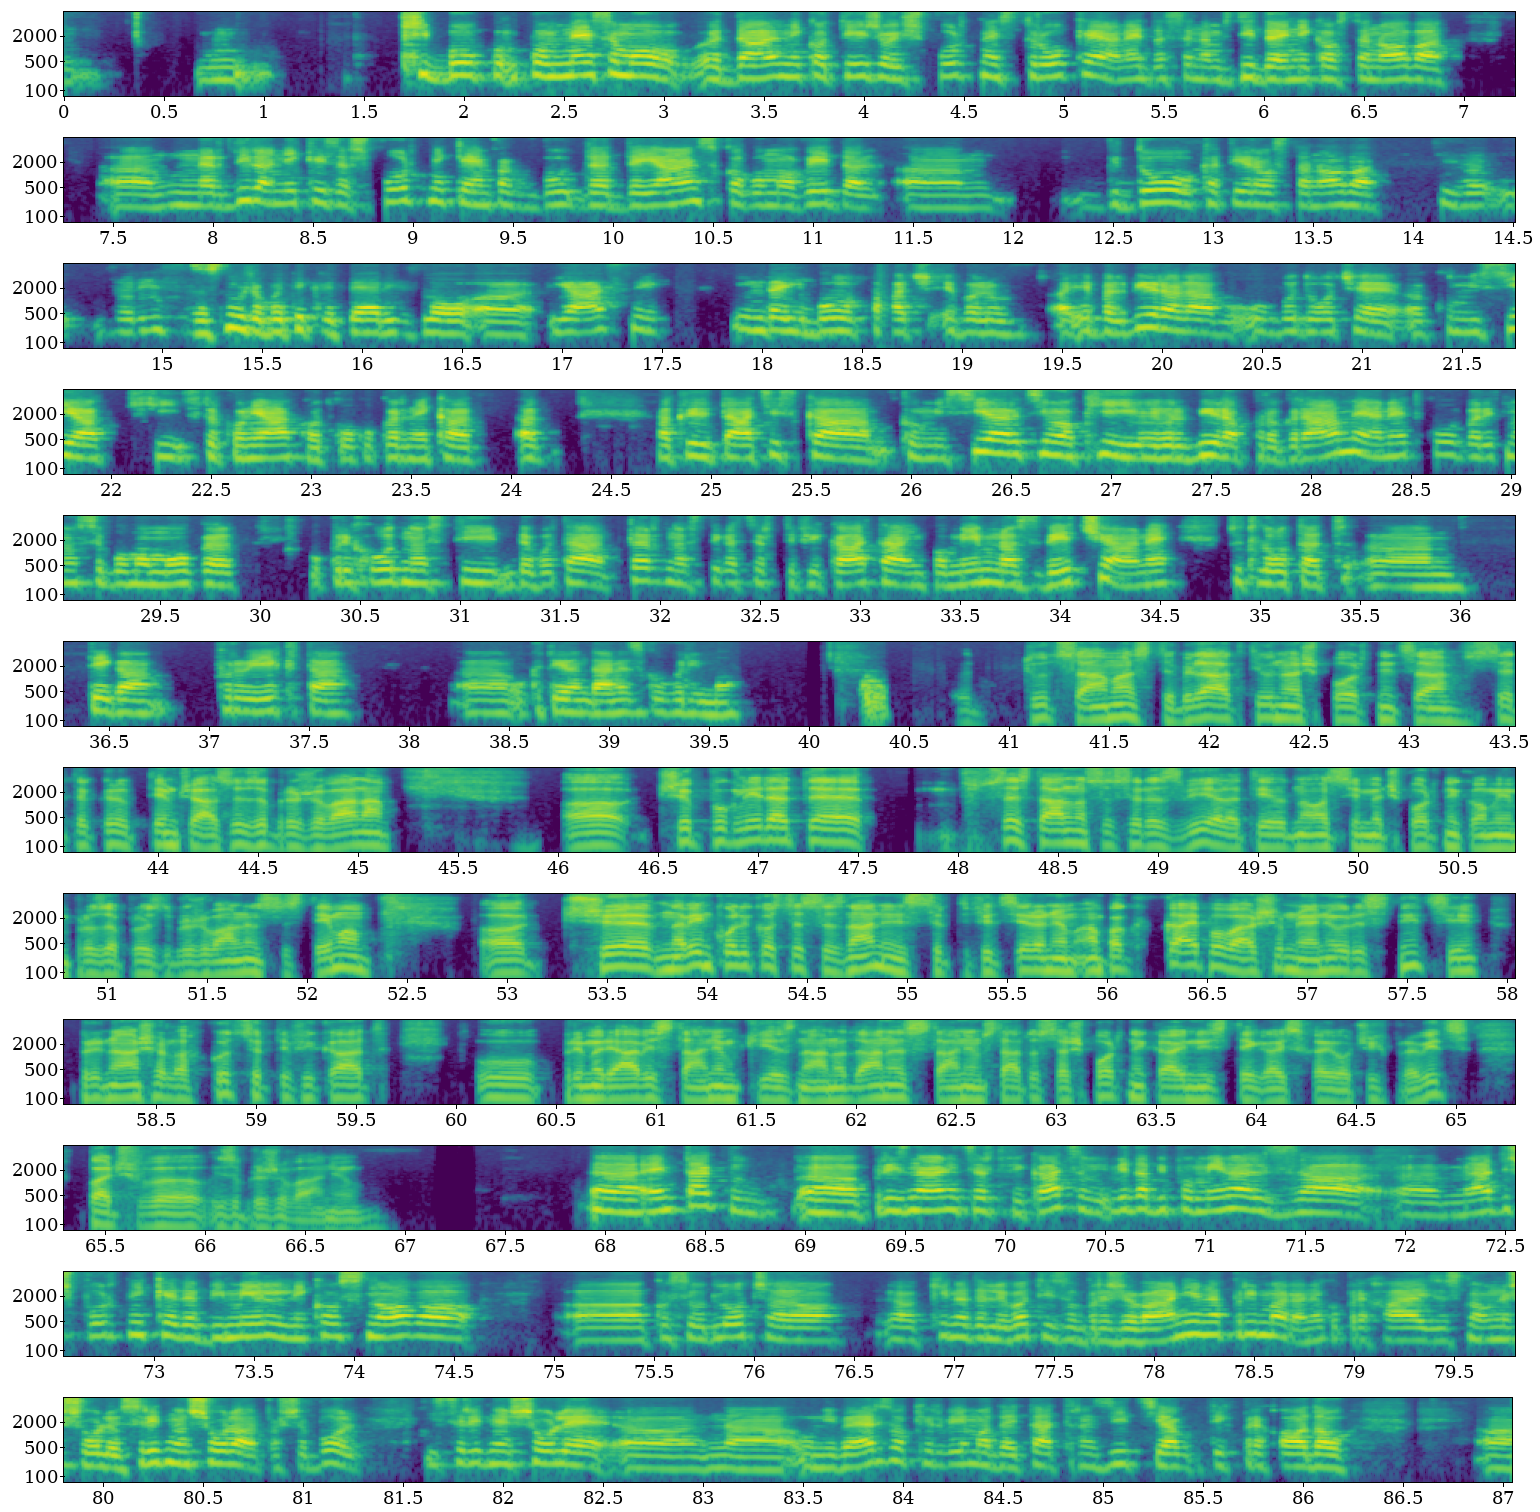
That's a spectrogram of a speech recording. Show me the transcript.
ki bo ne samo dal neko težo iz športne stroke, ne, da se nam zdi, da je neka ustanova um, naredila nekaj za športnike, ampak bo, da dejansko bomo vedeli, um, kdo, katera ustanova ki zares zaslužijo, bo ti kriteriji zelo uh, jasni in da jih bo pač evalvirala v bodoče eh, komisija, ki strokovnjaka, kot kar neka akreditacijska komisija, recimo, ki evalvira programe, ne tako, verjetno se bomo mogli v prihodnosti, da bo ta trdnost tega certifikata in pomembnost večja, ne, tudi lotati um, tega projekta, uh, o katerem danes govorimo tudi sama ste bila aktivna športnica, se takrat v tem času izobraževala. Če pogledate, vse stalno so se razvijali ti odnosi med športnikom in pravzaprav izobraževalnim sistemom. Če ne vem, koliko ste seznanjeni s certificiranjem, ampak kaj po vašem mnenju v resnici prinaša lahko certifikat v primerjavi s stanjem, ki je znano danes, stanjem statusa športnika in iz tega izhajajočih pravic, pač v izobraževanju? Uh, en tak uh, priznani certifikat, da bi pomenili za uh, mlade športnike, da bi imeli neko osnovo, ko se odločajo, ki nadaljevati izobraževanje, naprimer, neko prehaja iz osnovne šole v srednjo šolo ali pa še bolj iz srednje šole na univerzo, ker vemo, da je ta tranzicija teh prehodov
